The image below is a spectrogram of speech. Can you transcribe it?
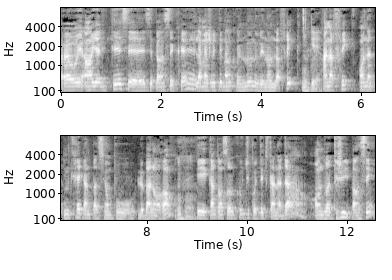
euh, oui, en réalité, c'est c'est pas un secret. La majorité d'entre nous, nous venons de l'Afrique. Okay. En Afrique, on a une très grande passion pour le ballon rond. Mm -hmm. Et quand on se retrouve du côté du Canada, on doit toujours y penser.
